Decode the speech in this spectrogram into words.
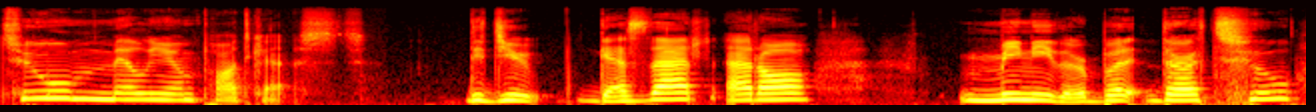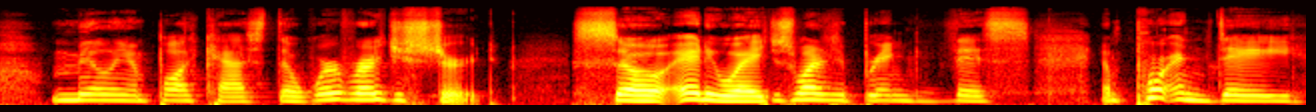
2 million podcasts. Did you guess that at all? Me neither, but there are 2 million podcasts that were registered. So, anyway, just wanted to bring this important day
